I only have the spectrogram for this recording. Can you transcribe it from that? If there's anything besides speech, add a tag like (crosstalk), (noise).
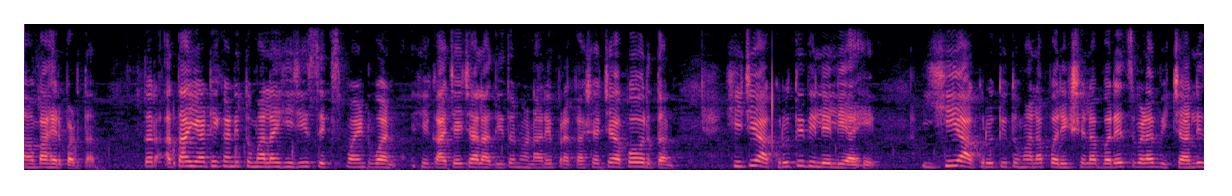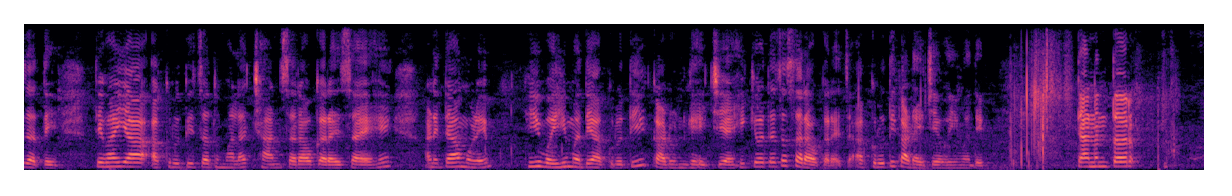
बाहेर पडतात. तर आता या ठिकाणी तुम्हाला ही जी सिक्स पॉईंट वन ही काचेच्या लादीतून होणारे प्रकाशाचे अपवर्तन ही जी आकृती दिलेली आहे ही आकृती तुम्हाला परीक्षेला बरेच वेळा विचारली जाते तेव्हा या आकृतीचा तुम्हाला छान सराव करायचा आहे आणि त्यामुळे ही वहीमध्ये आकृती काढून घ्यायची आहे किंवा त्याचा सराव करायचा आकृती काढायची आहे वहीमध्ये. त्यानंतर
